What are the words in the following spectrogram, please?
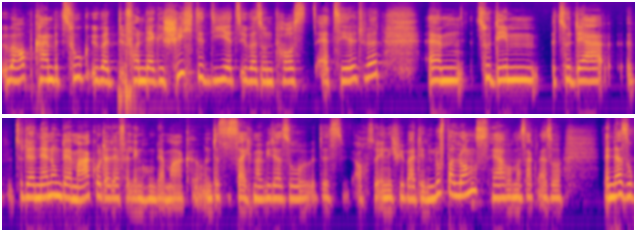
überhaupt kein Bezug über von der Geschichte, die jetzt über so einen Post erzählt wird, ähm, zu dem, zu der, zu der Nennung der Marke oder der Verlinkung der Marke. Und das ist, sag ich mal, wieder so, das auch so ähnlich wie bei den Luftballons, ja, wo man sagt, also wenn da so,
